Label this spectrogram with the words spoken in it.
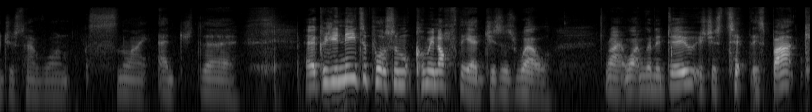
I'll just have one slight edge there. Because uh, you need to put some coming off the edges as well. Right, what I'm going to do is just tip this back.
